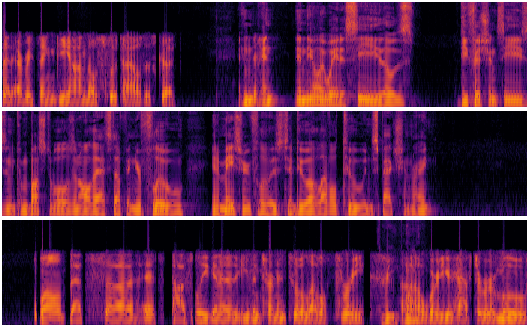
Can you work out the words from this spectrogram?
that everything beyond those flue tiles is good. And and and the only way to see those deficiencies and combustibles and all that stuff in your flue in a masonry flue is to do a level two inspection, right? Well, that's uh, it's possibly going to even turn into a level three, Three. uh, Oh, where you have to remove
